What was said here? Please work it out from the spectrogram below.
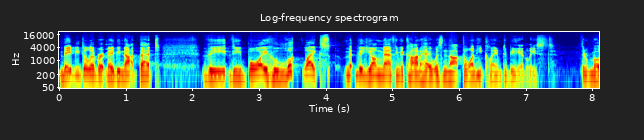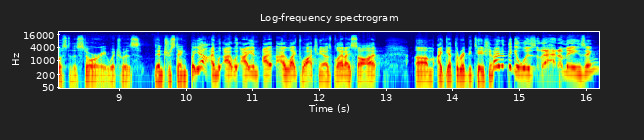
maybe deliberate, maybe not, that the the boy who looked like the young Matthew McConaughey was not the one he claimed to be, at least through most of the story, which was interesting. But yeah, I I I, I, liked watching it. I was glad I saw it. Um, I get the reputation. I didn't think it was that amazing,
